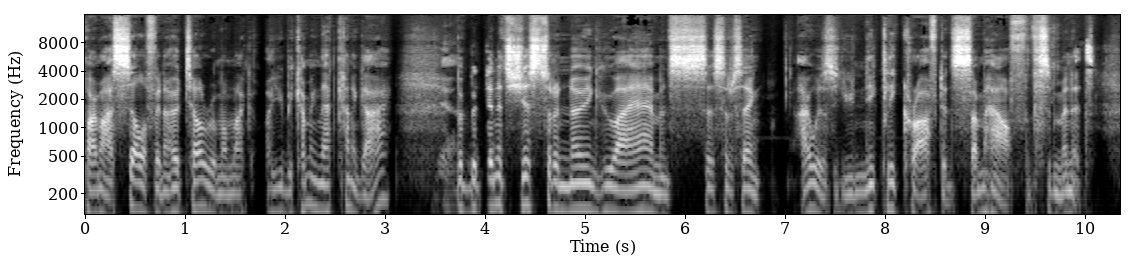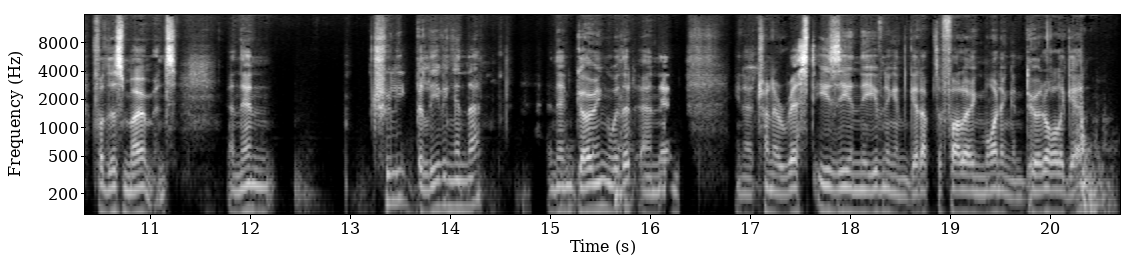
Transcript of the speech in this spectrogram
by myself in a hotel room. I'm like, are you becoming that kind of guy? Yeah. But, but then it's just sort of knowing who I am and so, sort of saying, I was uniquely crafted somehow for this minute, for this moment. And then truly believing in that and then going with it and then, you know, trying to rest easy in the evening and get up the following morning and do it all again.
